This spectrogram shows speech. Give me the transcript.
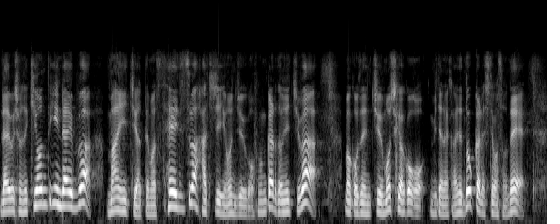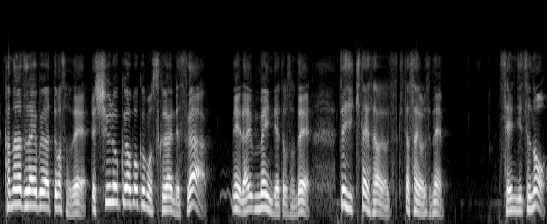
ライブしますね。基本的にライブは毎日やってます。平日は8時45分から土日は、まあ、午前中もしくは午後みたいな感じでどっかでしてますので、必ずライブやってますので、で、収録は僕も少ないんですが、ね、ライブメインでやってますので、ぜひ来た際は、来た際はですね、先日の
